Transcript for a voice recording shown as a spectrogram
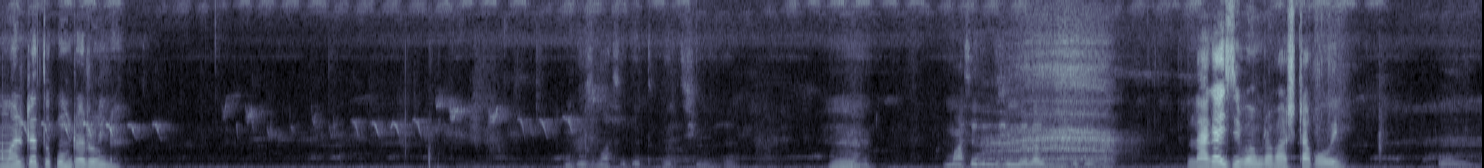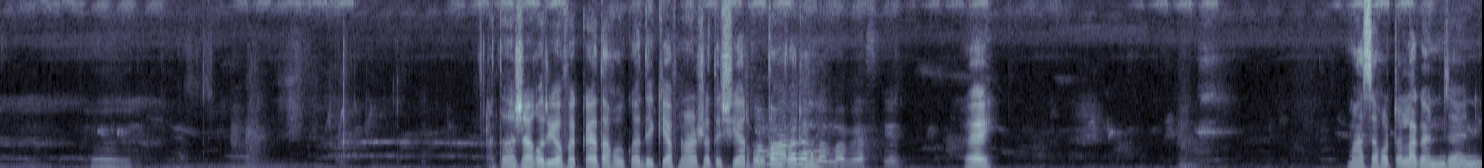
আমার এটা তো কুমটা রুম না? বেশ মাছে ধরতে সুন্দর লাগবে। লাগাইছি আমরা পাঁচটা কই? তো আশা করি অপেক্ষায় থাকুক দেখি আপনার সাথে শেয়ার করতাম পারিনি এই। মাছ একটা লাগানি যায়নি।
